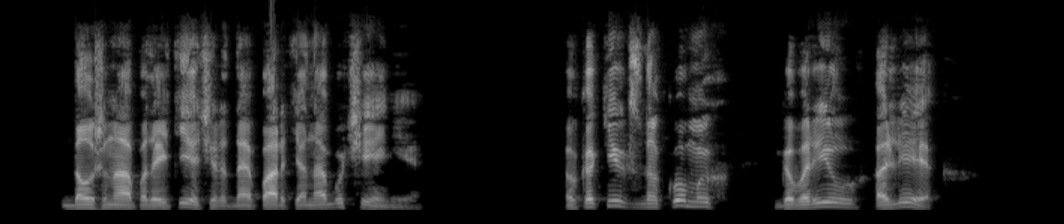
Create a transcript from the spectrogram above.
Должна подойти очередная партия на обучение. О каких знакомых говорил Олег?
